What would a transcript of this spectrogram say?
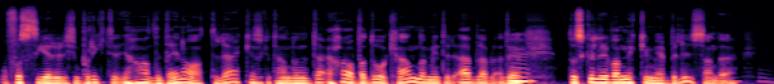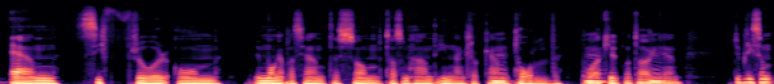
Och få se det liksom på riktigt, jaha det där är en AT-läkare som ska ta hand om det där, jaha vadå kan de inte det, äh, bla, bla, bla. Mm. Då skulle det vara mycket mer belysande mm. mm. än siffror om hur många patienter som tas om hand innan klockan mm. 12 på mm. akutmottagningen. Det blir, som,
